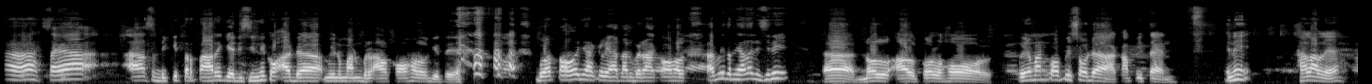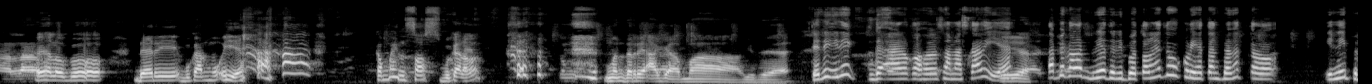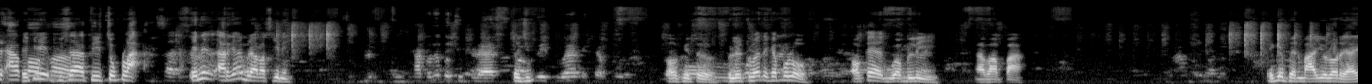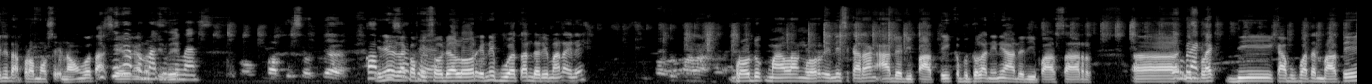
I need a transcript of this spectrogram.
Ah, saya ah, sedikit tertarik ya di sini kok ada minuman beralkohol gitu ya. Botolnya kelihatan beralkohol, tapi ternyata di sini ah, nol alkohol. Minuman kopi soda, kapiten. Ini halal ya? Halal. Eh logo dari bukan MUI ya. Kemensos bukan apa? Menteri Agama gitu ya. Jadi ini nggak alkohol sama sekali ya. Iya. Tapi kalau dilihat dari botolnya tuh kelihatan banget kalau ini Ini beralkohol. bisa dicuplak. Ini harganya berapa segini? Satunya 17, Tujuh- beli dua 30. Oh gitu. Beli dua tiga puluh. Oke, gua beli. Nggak apa-apa. Ini ben payu lor ya. Ini tak promosi. Nah, engko tak kayak apa mas ini mas? Kopi soda. Kopi Ini adalah kopi soda lor. Ini buatan dari mana ini? Produk Malang lor. Ini sekarang ada di Pati. Kebetulan ini ada di pasar eh, Implek. Implek di Kabupaten Pati.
